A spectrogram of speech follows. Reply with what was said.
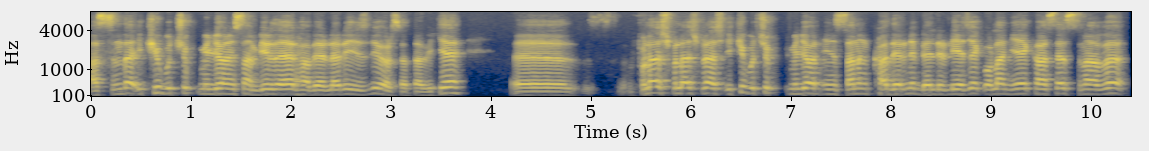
aslında iki buçuk milyon insan bir değer haberleri izliyorsa tabii ki e, flash flash flash iki buçuk milyon insanın kaderini belirleyecek olan YKS sınavı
